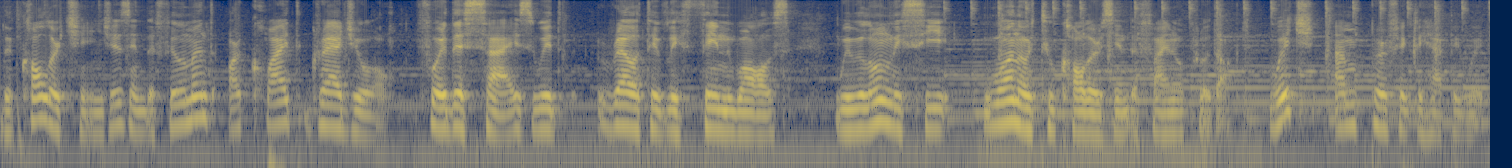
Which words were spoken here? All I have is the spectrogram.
The color changes in the filament are quite gradual. For this size with relatively thin walls, we will only see one or two colors in the final product which I'm perfectly happy with.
